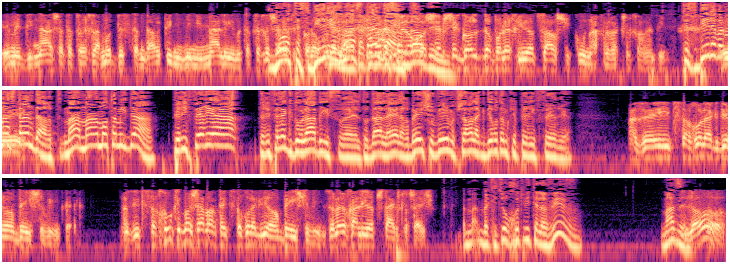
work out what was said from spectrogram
במדינה שאתה צריך לעמוד בסטנדרטים מינימליים, אתה צריך לשלם את כל... לא, תסביר לי אז מה הסטנדרט. אני לא חושב שגולדקנופ הולך להיות שר שיכון אך ורק של חרדים. תסביר לי אבל מה הסטנדרט, מה אמות המידה? פריפריה פריפריה גדולה בישראל, תודה לאל, הרבה יישובים, אפשר להגדיר אותם כפריפריה. אז יצטרכו להגדיר הרבה יישובים כאלה. אז יצטרכו, כמו שאמרת, יצטרכו להגדיר הרבה יישובים. זה לא יוכל להיות שתיים, שלושה יישובים. בקיצור, חוץ מתל אביב? מה זה? לא,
